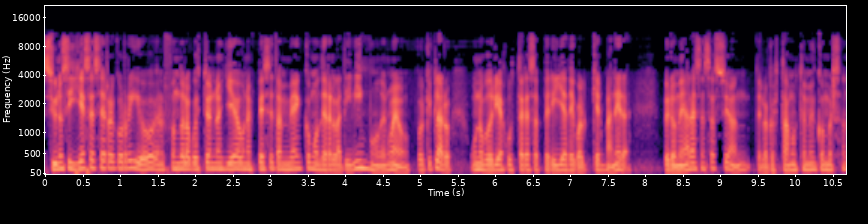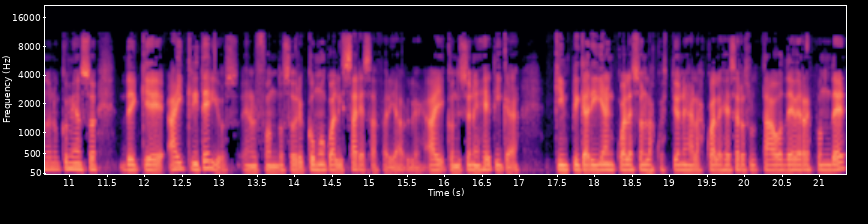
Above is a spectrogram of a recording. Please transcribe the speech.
Si uno siguiese ese recorrido, en el fondo la cuestión nos lleva a una especie también como de relativismo de nuevo, porque claro, uno podría ajustar esas perillas de cualquier manera, pero me da la sensación, de lo que estamos también conversando en un comienzo, de que hay criterios en el fondo sobre cómo ecualizar esas variables, hay condiciones éticas que implicarían cuáles son las cuestiones a las cuales ese resultado debe responder,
